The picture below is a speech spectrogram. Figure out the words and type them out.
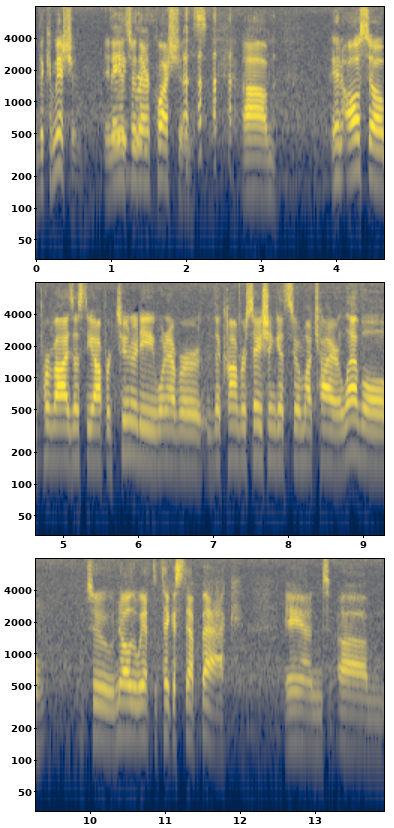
the commission and They answer their questions. um, and also provides us the opportunity whenever the conversation gets to a much higher level to know that we have to take a step back and um,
